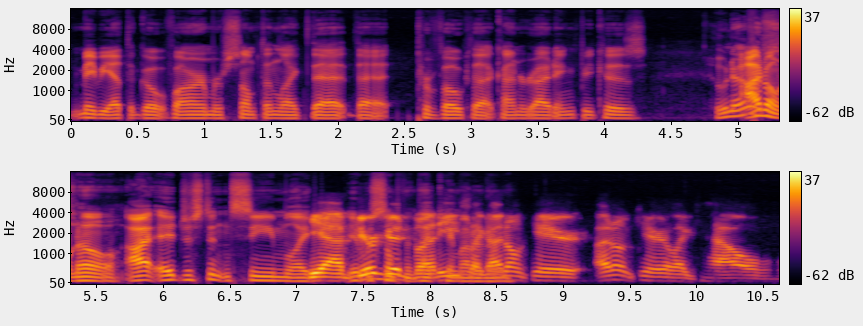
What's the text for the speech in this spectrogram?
maybe at the goat farm or something like that that provoked that kind of writing because who knows? I don't know. I it just didn't seem like yeah, if it you're was good that buddies, came out of like I don't care. I don't care like how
